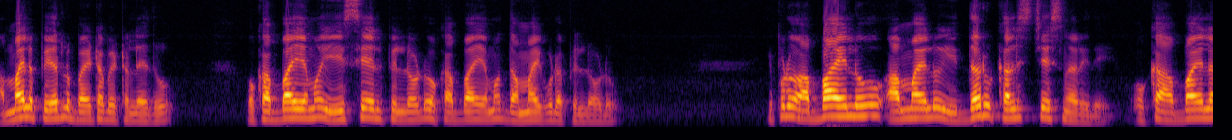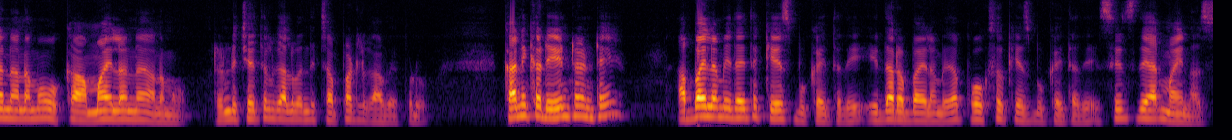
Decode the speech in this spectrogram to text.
అమ్మాయిల పేర్లు బయట పెట్టలేదు. ఒక అబ్బాయి ఏమో ఈసీఎల్ పిల్లోడు ఒక అబ్బాయి ఏమో దమ్మాయి కూడా పిల్లోడు. ఇప్పుడు అబ్బాయిలు అమ్మాయిలు ఇద్దరు కలిసి చేసినారు ఇది. ఒక అబ్బాయిలను అనము ఒక అమ్మాయిలను అనము రెండు చేతులు కలవంది చప్పట్లు కావు ఇప్పుడు కానీ ఇక్కడ ఏంటంటే అబ్బాయిల మీద అయితే కేసు బుక్ అవుతుంది ఇద్దరు అబ్బాయిల మీద పోక్సో కేసు బుక్ అవుతుంది. Since they are minors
